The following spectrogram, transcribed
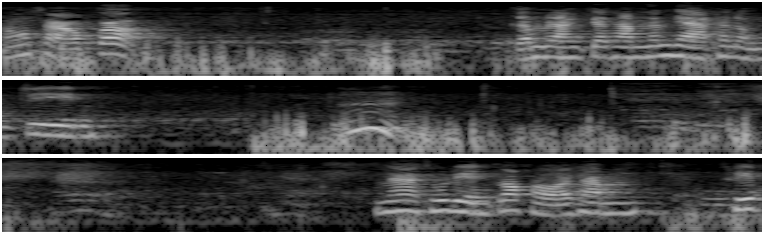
น้องสาวก็กำลังจะทำน้ำยาขนมจีน อืมหน้าทุเรียนก็ขอทำ ลิป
